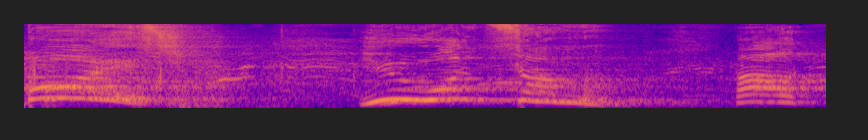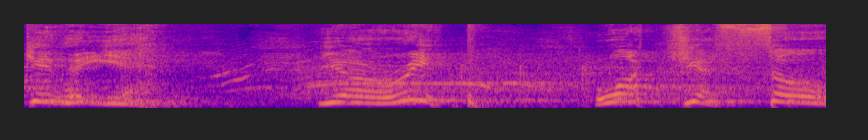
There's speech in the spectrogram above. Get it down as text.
Boys, you want some? I'll give it you. You reap what you sow.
